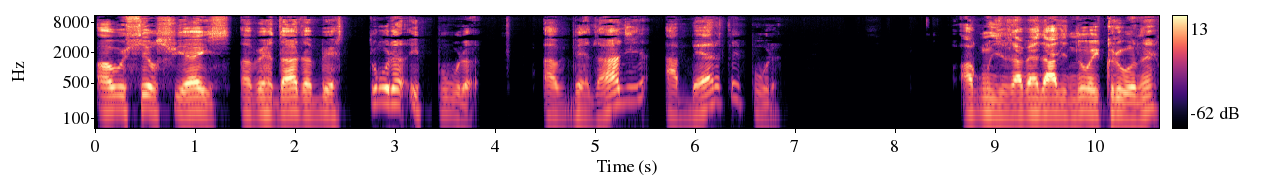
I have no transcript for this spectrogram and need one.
aos seus fiéis a verdade abertura e pura, a verdade aberta e pura. Alguns dizem a verdade nua e crua, né?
